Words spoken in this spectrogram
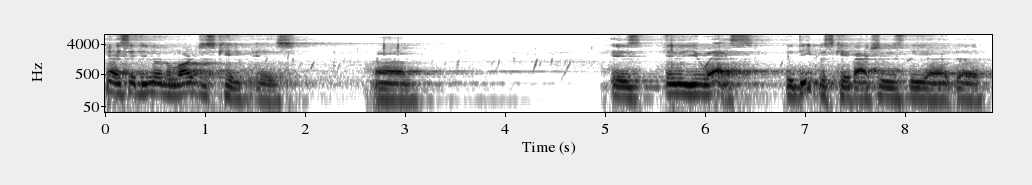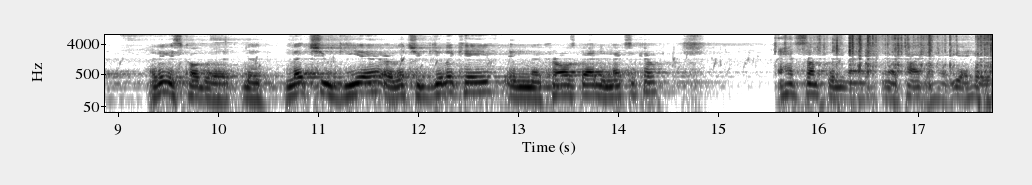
Yeah, I said, do you know the largest cave is? Um, is in the U.S. The deepest cave actually is the uh, the I think it's called the the Lechuguilla or Lechuguilla cave in uh, Carlsbad, New Mexico. I have something uh, in my pocket. Yeah, here.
